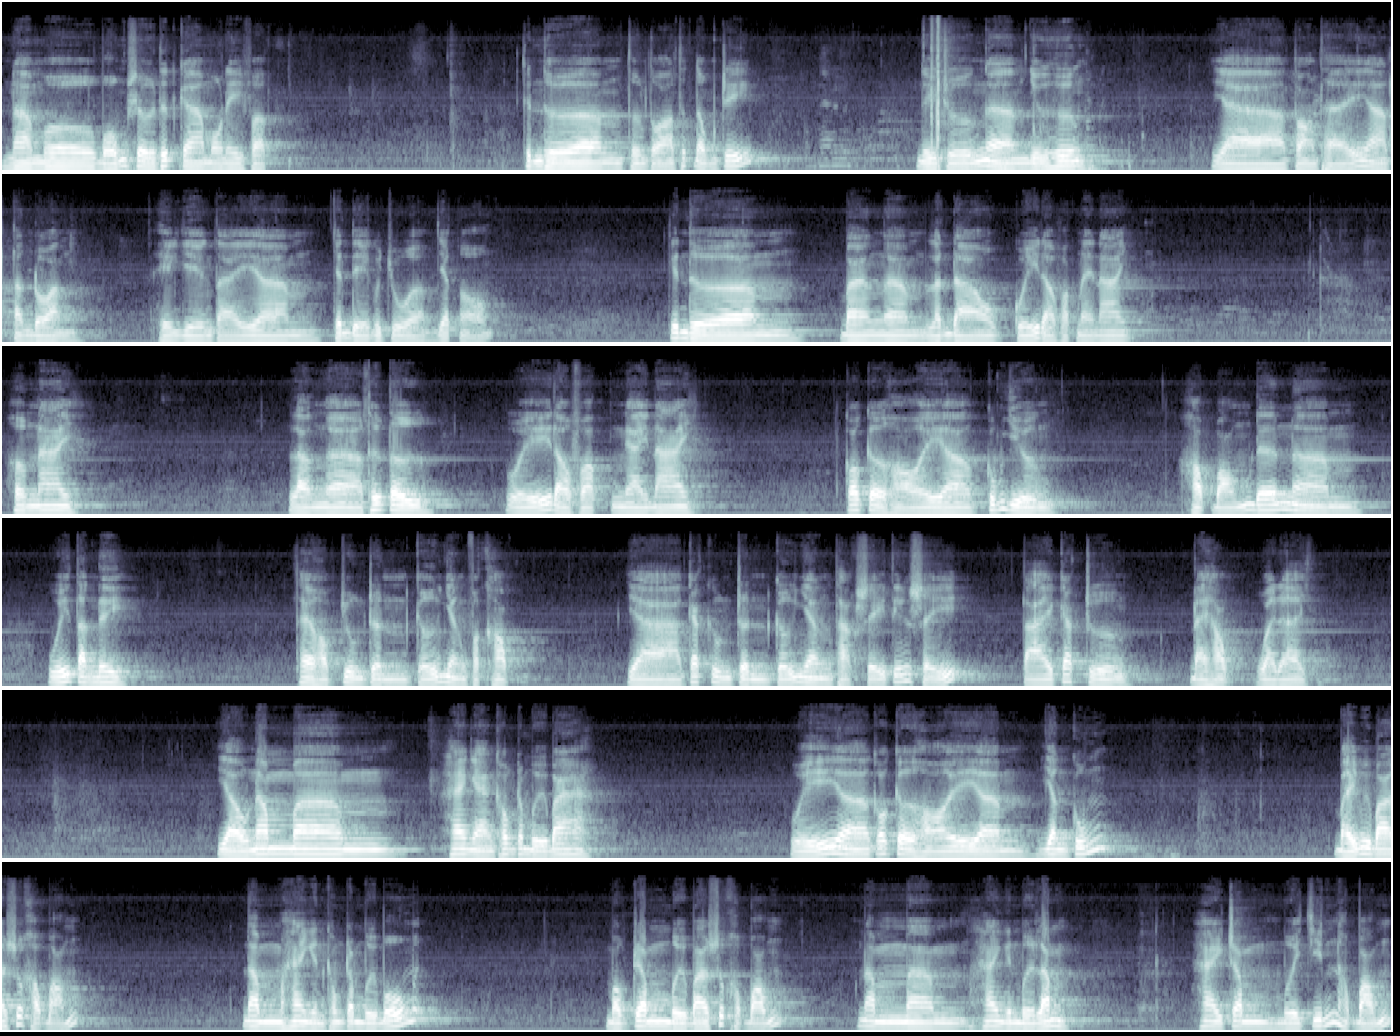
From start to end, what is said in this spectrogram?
Nam mô Bổn sư Thích Ca Mâu Ni Phật. Kính thưa um, thượng tọa Thích Đồng Trí, ni trưởng um, Như Hương và toàn thể uh, tăng đoàn hiện diện tại um, chánh điện của chùa Giác Ngộ. Kính thưa ban lãnh đạo quỹ đạo Phật này nay. Hôm nay lần à, thứ tư quỹ đạo phật ngày nay có cơ hội à, cúng dường, học bổng đến à, quý tăng ni. Theo học chương trình cử nhân phật học và các chương trình cử nhân thạc sĩ tiến sĩ tại các trường đại học ngoài đời. Vào năm 2013 quỹ ờ, có cơ hội ờ, dân cúng 73 suất học bổng. Năm 2014 113 suất học bổng. Năm ờ, 2015 219 học bổng.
